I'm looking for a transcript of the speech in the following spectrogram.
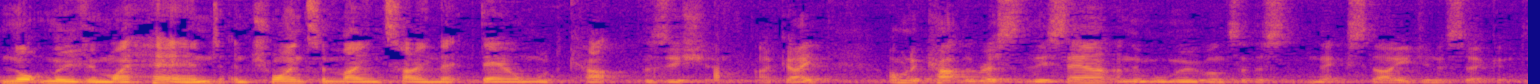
not moving my hand and trying to maintain that downward cut position. Okay, I'm going to cut the rest of this out and then we'll move on to the next stage in a second.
